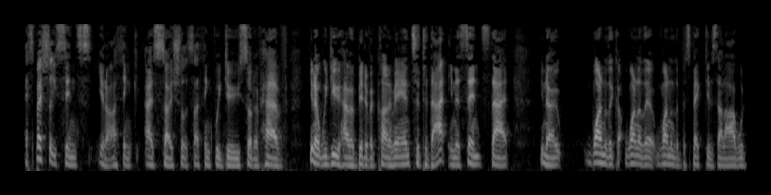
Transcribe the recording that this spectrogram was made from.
especially since you know I think as socialists I think we do sort of have you know we do have a bit of a kind of answer to that in a sense that you know one of the one of the one of the perspectives that I would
